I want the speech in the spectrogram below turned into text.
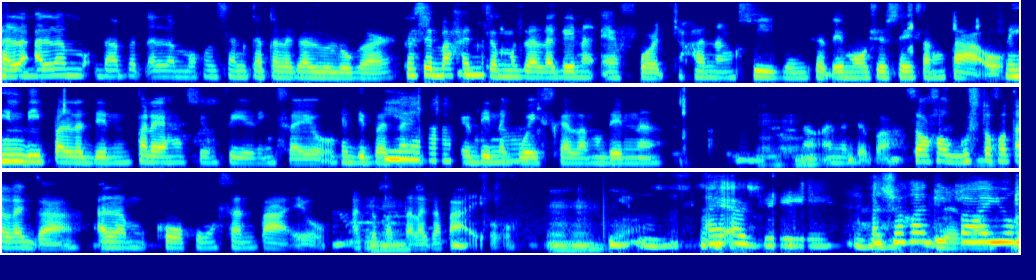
kala, alam mo, dapat alam mo kung saan ka talaga lulugar. Kasi bakit ka maglalagay ng effort tsaka ng feelings at emotions sa isang tao na hindi pala din parehas yung feelings sa'yo. Hindi ba na, Yeah. hindi nag-waste ka lang din na Mhm. ng ano, 'di ba? So ako gusto ko talaga alam ko kung saan tayo, ano ba Mhm. talaga tayo. Mhm. Mm-mm. I agree. At Mhm. saka di ba yung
